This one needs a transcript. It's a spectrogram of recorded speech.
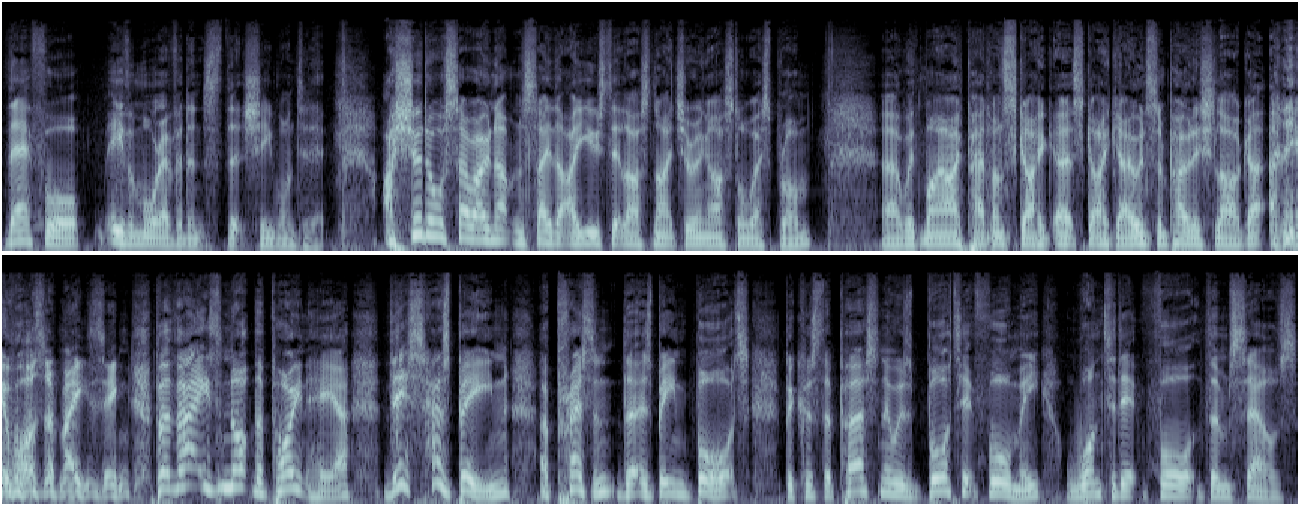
Therefore, even more evidence that she wanted it. I should also own up and say that I used it last night during Arsenal West Brom uh, with my iPad on Sky uh, Sky Go and some Polish lager, and it was amazing. But that is not the point here. This has been a present that has been bought because the person who has bought it for me wanted it for themselves.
